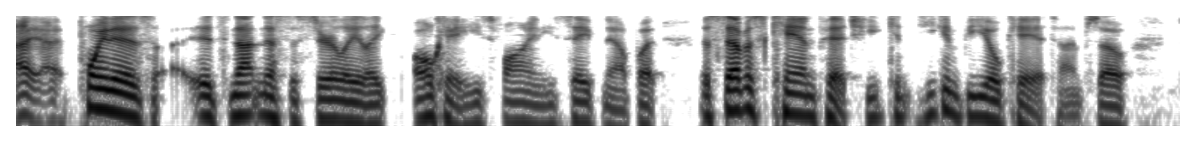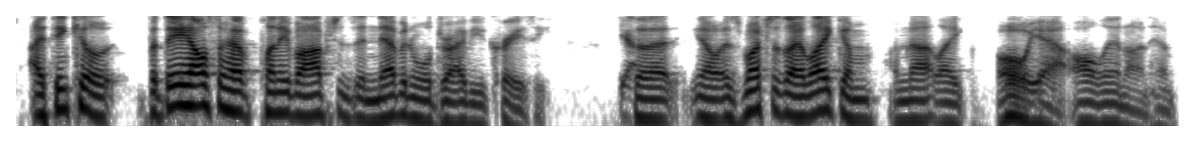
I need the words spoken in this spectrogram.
I, I point is it's not necessarily like okay, he's fine, he's safe now. But Estevez can pitch. He can he can be okay at times. So I think he'll. But they also have plenty of options, and Nevin will drive you crazy. Yeah. So that you know, as much as I like him, I'm not like oh yeah, all in on him.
